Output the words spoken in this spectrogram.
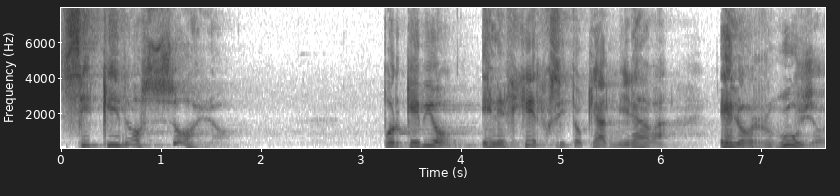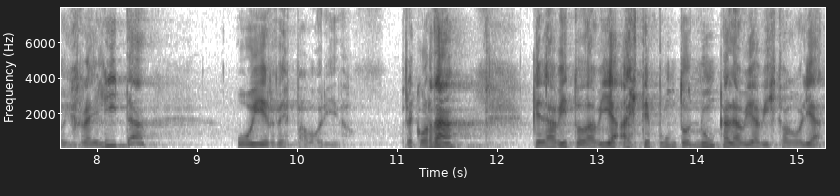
se quedó solo, porque vio el ejército que admiraba el orgullo israelita huir despavorido. Recordá que David todavía a este punto nunca le había visto a Goliat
